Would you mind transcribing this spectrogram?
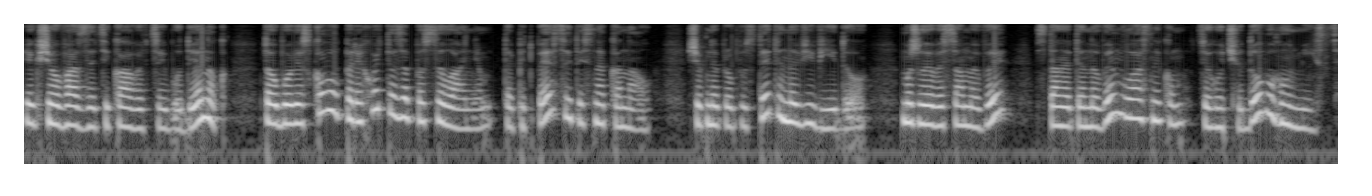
Якщо вас зацікавив цей будинок, то обов'язково переходьте за посиланням та підписуйтесь на канал, щоб не пропустити нові відео. Можливо, саме ви станете новим власником цього чудового місця.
